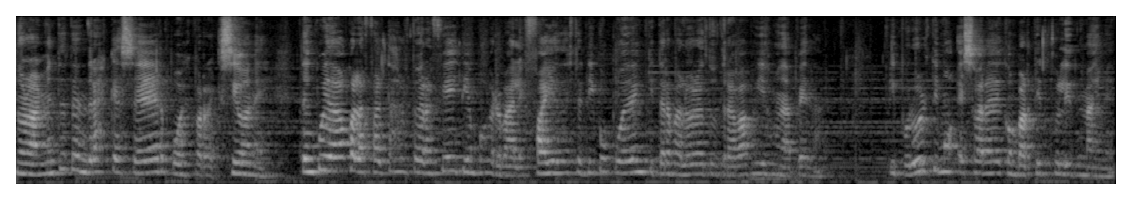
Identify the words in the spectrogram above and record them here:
Normalmente tendrás que hacer pues, correcciones. Ten cuidado con las faltas de ortografía y tiempos verbales. Fallos de este tipo pueden quitar valor a tu trabajo y es una pena. Y por último, es hora de compartir tu lead magnet.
